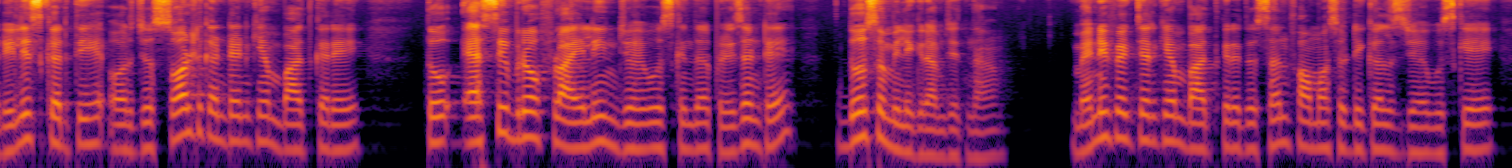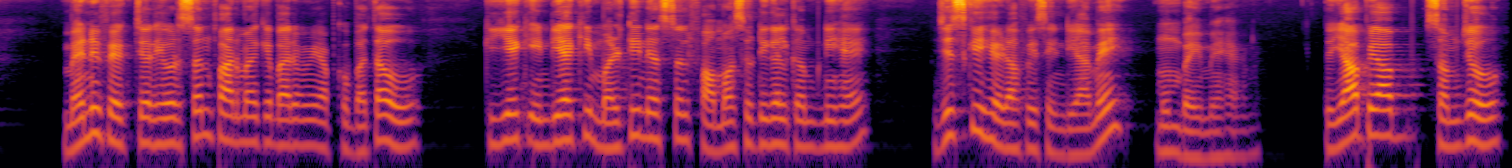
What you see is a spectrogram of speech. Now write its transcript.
रिलीज़ करती है। और जो सॉल्ट कंटेंट की हम बात करें तो एसिब्रोफ्लाइलिन जो है वो उसके अंदर प्रेजेंट है 200 मिलीग्राम जितना। मैन्युफैक्चर की हम बात करें तो सन फार्मास्यूटिकल्स जो है उसके मैन्युफैक्चर है। और सन फार्मा के बारे में आपको बताऊँ कि ये एक इंडिया की मल्टीनेशनल फार्मास्यूटिकल कंपनी है। जिसकी हेड ऑफ़िस इंडिया में मुंबई में है। तो यहाँ पे आप समझो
